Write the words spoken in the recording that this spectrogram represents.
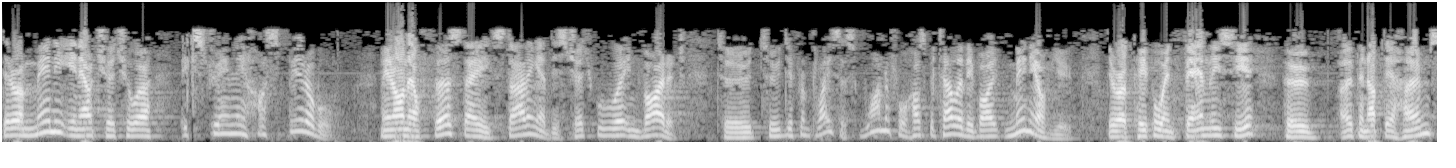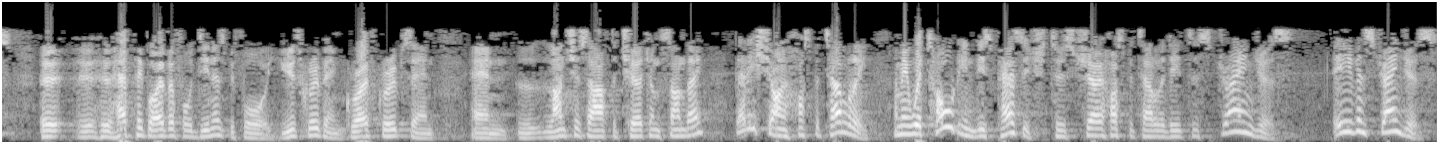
there are many in our church who are extremely hospitable. I mean, on our first day starting at this church, we were invited to two different places. Wonderful hospitality by many of you. There are people and families here who open up their homes, who, who have people over for dinners before youth group and growth groups and, and lunches after church on Sunday. That is showing hospitality. I mean, we're told in this passage to show hospitality to strangers, even strangers.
